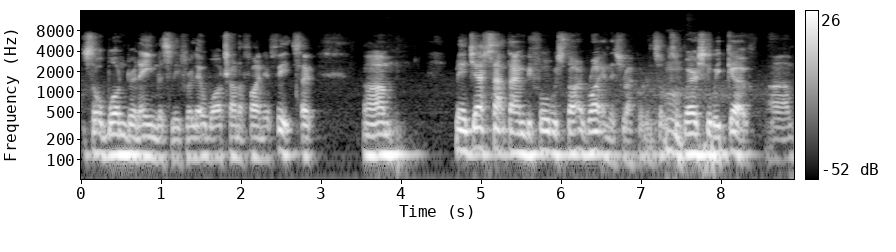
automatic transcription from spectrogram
sort of wandering aimlessly for a little while trying to find your feet. So, um, me and Jeff sat down before we started writing this record and sort of mm. said, where should we go? Um,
